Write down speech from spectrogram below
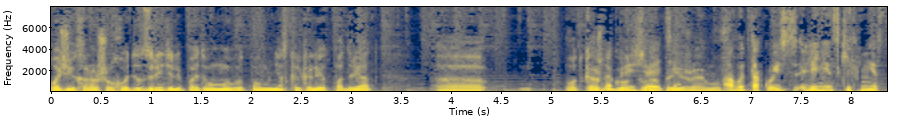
очень хорошо ходят зрители, поэтому мы вот, по-моему, несколько лет подряд э, вот каждый год туда приезжаем. В Уфу. А вот такой из ленинских мест.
